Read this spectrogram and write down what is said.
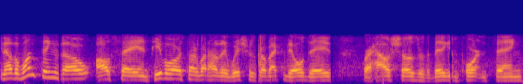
you know the one thing though I'll say, and people always talk about how they wish was go back to the old days where house shows were the big important thing.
